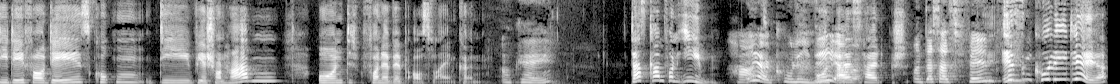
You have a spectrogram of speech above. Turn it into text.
die DVDs gucken, die wir schon haben und von der Bib ausleihen können. Okay. Das kam von ihm. Hart. Ja, coole Idee. Und, als halt, und das als Film. Ist eine coole Idee, ja.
